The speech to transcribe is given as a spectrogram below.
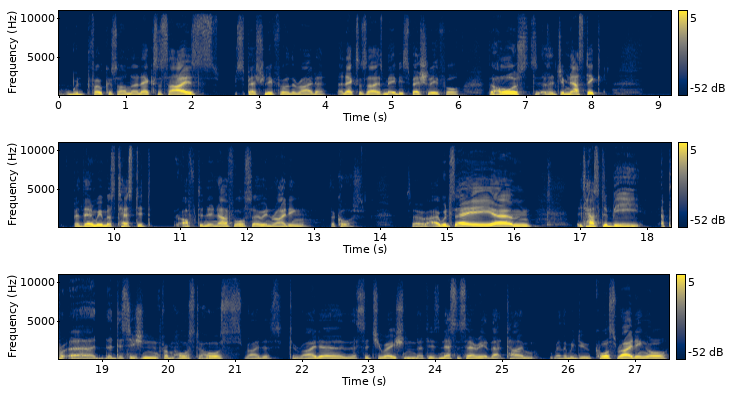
would focus on an exercise especially for the rider, an exercise maybe especially for the horse as a gymnastic, but then we must test it often enough also in riding the course. So I would say um, it has to be a, uh, a, decision from horse to horse, riders to rider, the situation that is necessary at that time, whether we do course riding or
